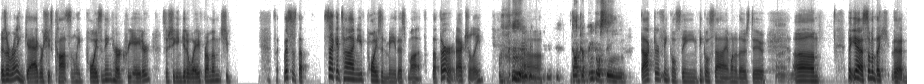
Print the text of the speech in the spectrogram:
there's a running gag where she's constantly poisoning her creator so she can get away from him. She, it's like, this is the second time you've poisoned me this month, the third, actually. Uh, Dr. So, Finkelstein. Dr. Finkelstein, Finkelstein, one of those two. Um, but yeah, some of the the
